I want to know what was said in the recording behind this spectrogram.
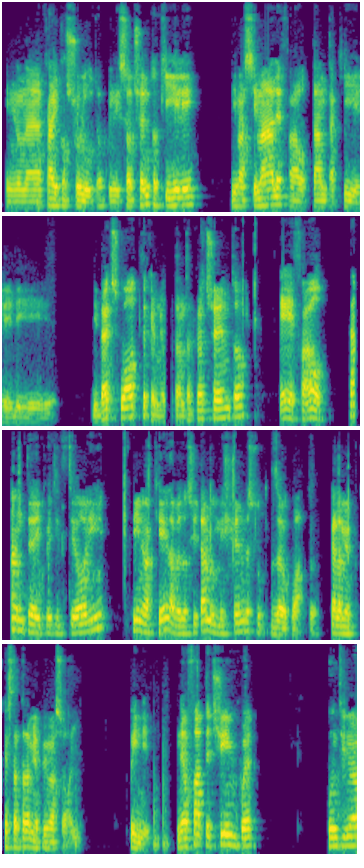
quindi non è carico assoluto, quindi so 100 kg di massimale, farò 80 kg di, di back squat, che è il mio 80%, e farò tante ripetizioni fino a che la velocità non mi scende sotto 0,4, che, che è stata la mia prima soglia. Quindi ne ho fatte 5, continuerò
